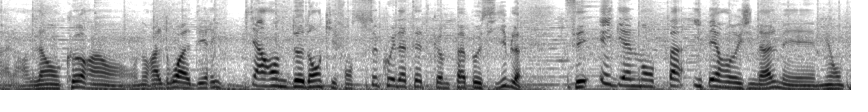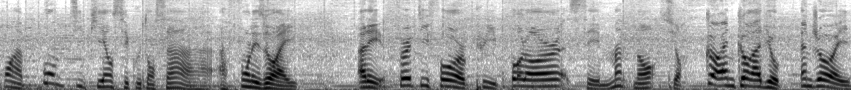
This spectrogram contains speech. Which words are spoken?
alors là encore, hein, on aura le droit à des riffs bien rentre dedans qui font secouer la tête comme pas possible. C'est également pas hyper original, mais, on prend un bon petit pied en s'écoutant ça à, à fond les oreilles. Allez, 34 puis Polar, c'est maintenant sur Core Radio. Enjoy!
